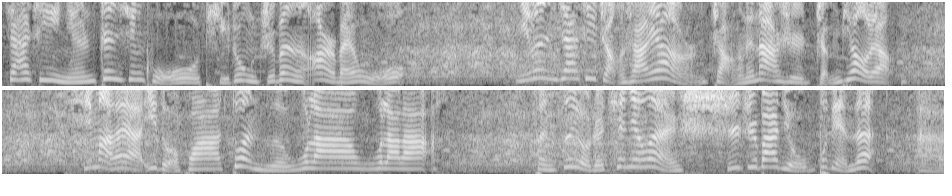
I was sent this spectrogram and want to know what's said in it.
假期一年真辛苦，体重直奔二百五。你问佳期长啥样？长得那是真漂亮。喜马拉雅一朵花，段子乌拉乌拉拉，粉丝有着千千万，十之八九不点赞啊！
